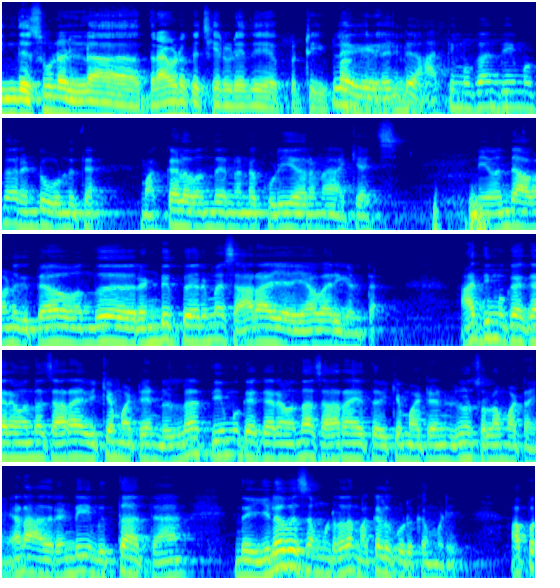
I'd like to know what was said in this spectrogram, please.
இந்த சூழலில் திராவிட கட்சிகளுடையது பற்றி இல்லை ரெண்டு அதிமுக திமுக ரெண்டும் ஒன்று தான் மக்களை வந்து என்னென்ன குடியாரனா ஆக்கியாச்சு. நீ வந்து அவனுக்கு தேவை வந்து ரெண்டு பேருமே சாராய வியாபாரிகள் தான் அதிமுகக்காரன் வந்தால் சாராயம் விற்க மாட்டேன்றல திமுகக்காரன் வந்தால் சாராயத்தை விற்க மாட்டேன்னு சொல்ல மாட்டாங்க. ஏன்னா அது ரெண்டையும் விற்றாத்தான் இந்த இலவசம்ன்றதை மக்களுக்கு கொடுக்க முடியும். அப்போ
